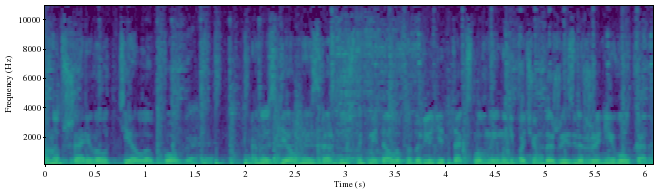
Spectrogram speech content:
Он обшаривал тело Бога. Оно сделано из различных металлов и выглядит так, словно ему нипочем даже извержение вулкана,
